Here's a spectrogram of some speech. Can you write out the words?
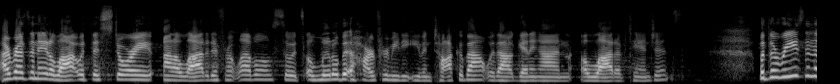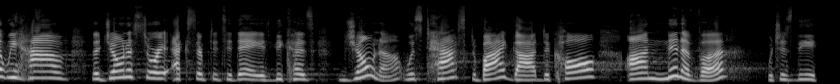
I resonate a lot with this story on a lot of different levels, so it's a little bit hard for me to even talk about without getting on a lot of tangents. But the reason that we have the Jonah story excerpted today is because Jonah was tasked by God to call on Nineveh, which is the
